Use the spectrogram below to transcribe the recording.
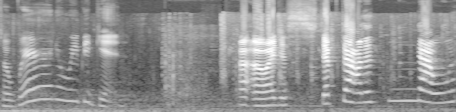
So where do we begin? Uh-oh, I just stepped on it. No.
